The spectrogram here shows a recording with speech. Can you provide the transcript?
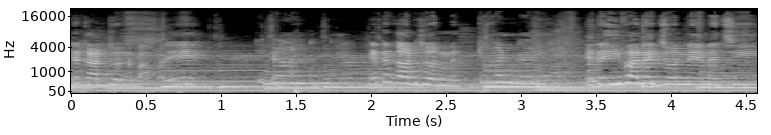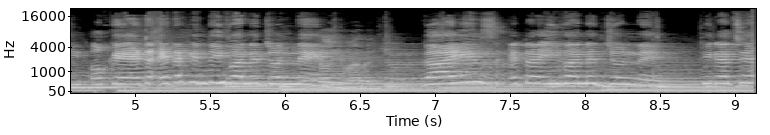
এটা কার জন্য? বাবা রে এটা কার জন্য? এটা ইভানের জন্য এনেছি। ওকে এটা এটা কিন্তু ইভানের জন্য। গাইস এটা ইভানের জন্য। ঠিক আছে?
